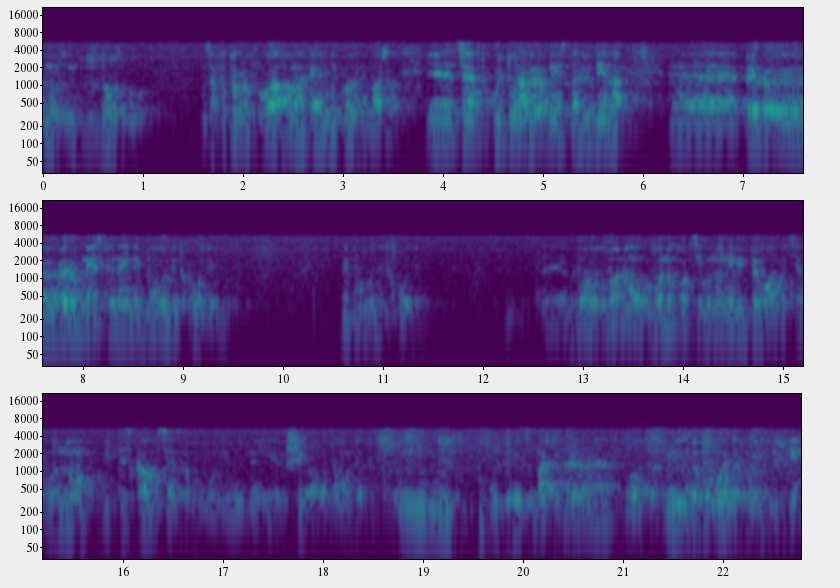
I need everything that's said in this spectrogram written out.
ну, з- з дозволу, зафотографувала, вона каже, ніколи не бачила. Це культура виробництва. Людина е, при виробництві в неї не було відходів. Не було відходів. Е, Воно, воно, хлопці, воно не відбивалося, воно відтискалося за допомогою широго. Там от, от. От дивіться, бачите? от з допомогою такої штуки,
